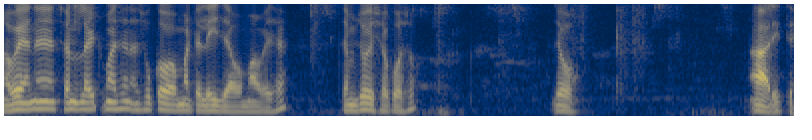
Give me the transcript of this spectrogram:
હવે એને સનલાઇટમાં છે ને સૂકવવા માટે લઈ જવામાં આવે છે. તમે જોઈ શકો છો. જો, આ રીતે.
